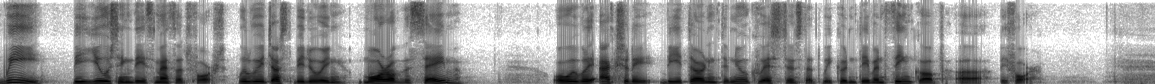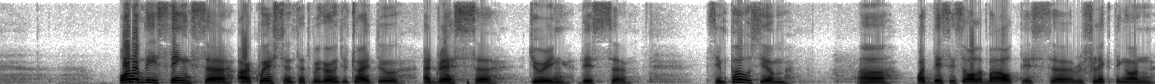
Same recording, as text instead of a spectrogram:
we be using these methods for? Will we just be doing more of the same? Or we will actually be turning to new questions that we couldn't even think of uh, before. All of these things uh, are questions that we're going to try to address uh, during this uh, symposium. Uh, what this is all about is uh, reflecting on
